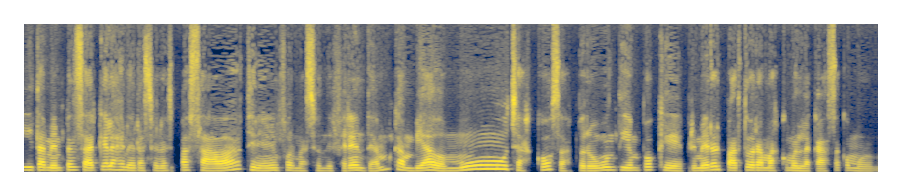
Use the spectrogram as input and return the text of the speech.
Y también pensar que las generaciones pasadas tenían información diferente. Han cambiado muchas cosas, pero hubo un tiempo que primero el parto era más como en la casa, como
